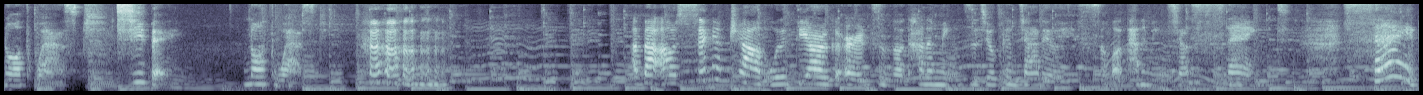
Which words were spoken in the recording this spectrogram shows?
Northwest 西北 Northwest。About our second child，我的第二个儿子呢，他的名字就更加的有意思了。他的名字叫 Saint，Saint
